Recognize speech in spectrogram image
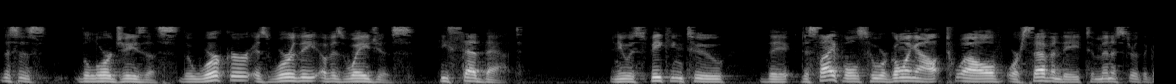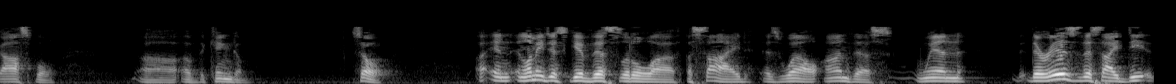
this is the Lord Jesus. The worker is worthy of his wages. He said that. And he was speaking to the disciples who were going out, 12 or 70, to minister the gospel uh, of the kingdom. So, Uh, and, and, let me just give this little uh, aside as well on this. When there is this idea,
